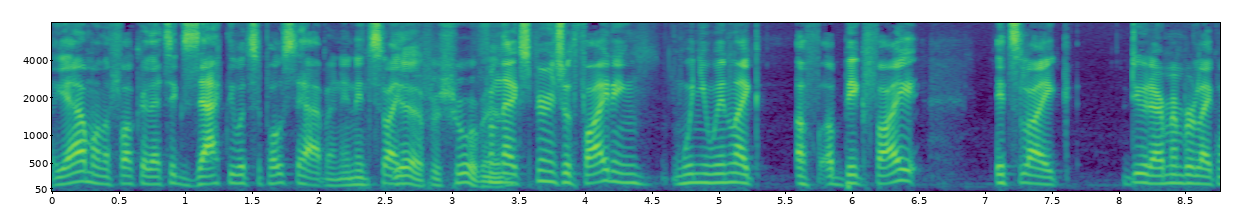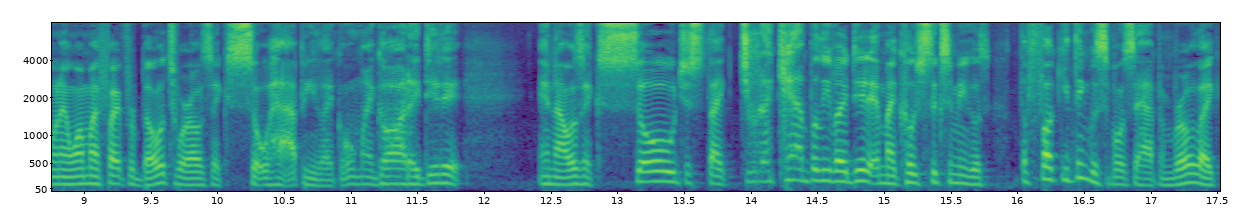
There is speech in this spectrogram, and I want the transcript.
yeah motherfucker that's exactly what's supposed to happen and it's like Yeah, for sure, from that experience with fighting when you win like a big fight it's like dude I remember like when I won my fight for Bellator I was like so happy like oh my god I did it. And I was like so just like, dude, I can't believe I did it. And my coach looks at me and goes, "The fuck you think was supposed to happen, bro? Like,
